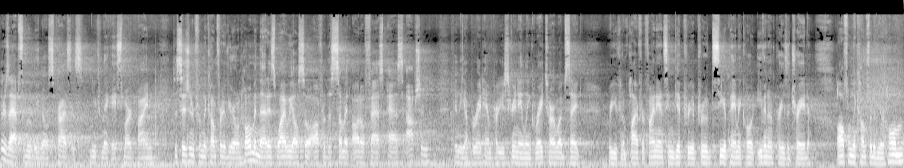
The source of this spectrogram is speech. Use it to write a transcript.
there's absolutely no surprises. You can make a smart buying decision from the comfort of your own home and that is why we also offer the Summit Auto Fast Pass option in the upper right hand part of your screen, a link right to our website where you can apply for financing, get pre-approved, see a payment quote, even appraise a trade, all from the comfort of your home.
